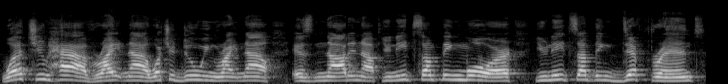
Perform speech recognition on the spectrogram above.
What you have right now, what you're doing right now, is not enough. You need something more. You need something different.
